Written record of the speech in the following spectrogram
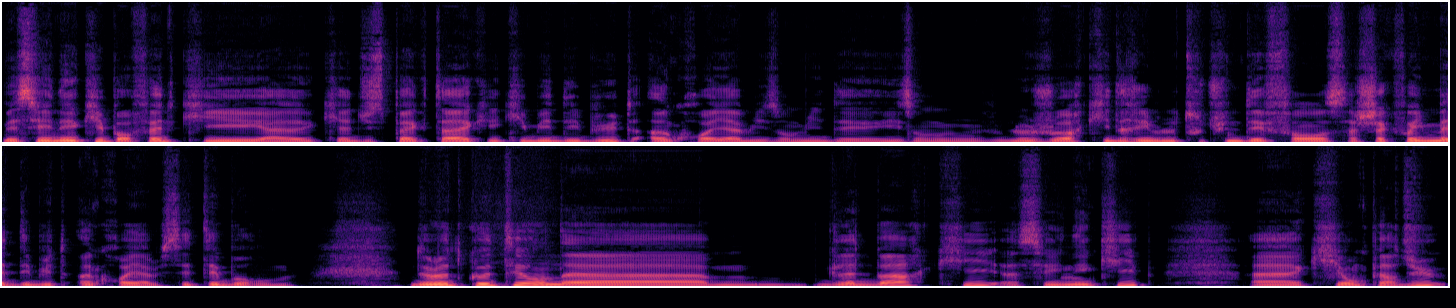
Mais c'est une équipe en fait qui, a, qui a du spectacle et qui met des buts incroyables. Ils ont mis des, ils ont le joueur qui dribble toute une défense. À chaque fois, ils mettent des buts incroyables. C'était Borum. De l'autre côté, on a hum, Gladbach qui, c'est une équipe euh, qui ont perdu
